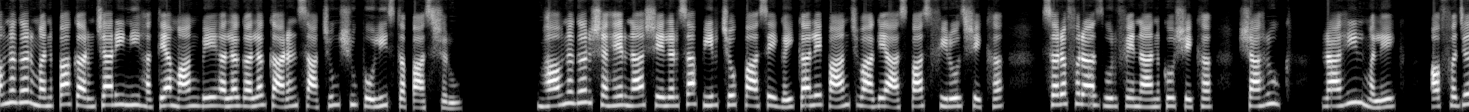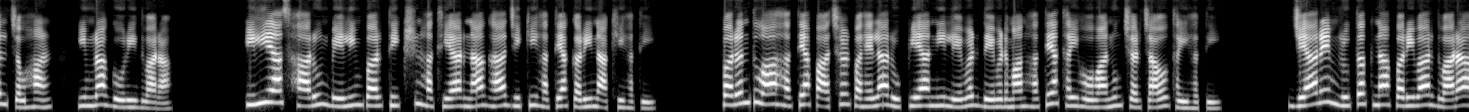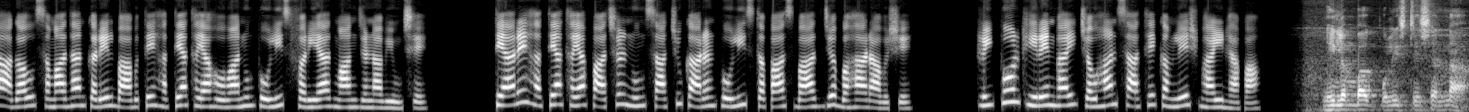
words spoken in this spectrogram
ભાવનગર મનપા કર્મચારીની હત્યા માંગ બે અલગ અલગ કારણ સાચું, શું પોલીસ તપાસ શરૂ? ભાવનગર શહેરના શેલરસા પીર ચોક પાસે ગઈકાલે પાંચ વાગે આસપાસ ફિરોઝ શેખ, સરફરાઝ ઉર્ફે નાનકો શેખ, શાહરૂખ, રાહિલ મલેક, અફજલ ચૌહાણ, ઇમરા ગોરી દ્વારા. ઇલિયાસ હારૂન બેલીમ પર તીક્ષ્ણ હથિયારના ઘા ઝીકી હત્યા કરી નાખી હતી. પરંતુ આ હત્યા પાછળ પહેલા રૂપિયાની લેવડ દેવડમાં હત્યા થઈ હોવાનું ચર્ચાઓ થઈ હતી. જ્યારે મૃતકના પરિવાર દ્વારા અગાઉ સમાધાન કરેલ બાબતે હત્યા થયા હોવાનું પોલીસ ફરિયાદમાં જણાવ્યું છે. ત્યારે હત્યા થયા પાછળનું સાચું કારણ પોલીસ તપાસ બાદ જ બહાર આવશે. રિપોર્ટ હિરેનભાઈ ચૌહાણ સાથે કમલેશભાઈ ઢાપા. નીલમબાગ પોલીસ સ્ટેશનના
